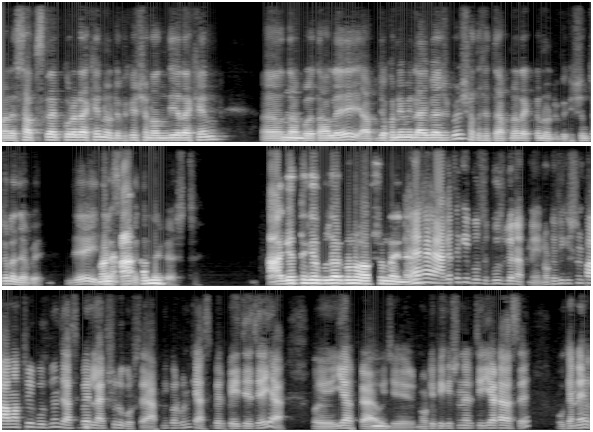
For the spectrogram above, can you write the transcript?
মানে সাবস্ক্রাইব করে রাখেন নোটিফিকেশন অন দিয়ে রাখেন। তারপরে তাহলে যখন আমি লাইভে আসব সাথে সাথে আপনার একটা নোটিফিকেশন চলে যাবে যে এই মানে লাইভে আসছে। আগে থেকে বোঝার কোনো অপশন নাই না? হ্যাঁ হ্যাঁ আগে বুঝ- বুঝবেন আপনি। নোটিফিকেশন পাওয়া মাত্রই বুঝবেন যে আসিফ লাইভ শুরু করছে। আপনি করবেন কি আসিফের পেজে যাইয়া ওই ইয়াটা ওই যে নোটিফিকেশনের যে ইয়াটা আছে ওখানে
